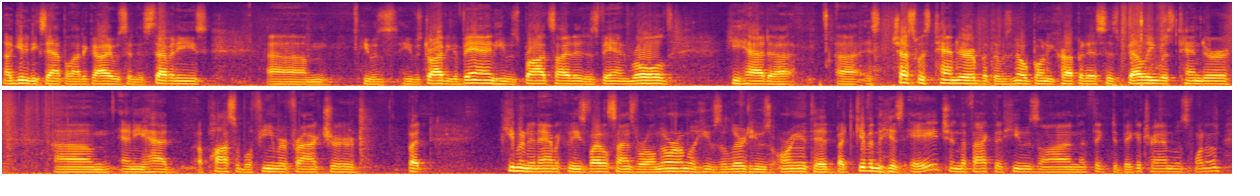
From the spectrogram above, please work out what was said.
I'll give you an example. I had a guy who was in his 70s. Um, he was he was driving a van. He was broadsided. His van rolled. He had a, uh, his chest was tender, but there was no bony crepitus. His belly was tender, um, and he had a possible femur fracture, but hemodynamically, his vital signs were all normal. He was alert, he was oriented, but given his age and the fact that he was on, I think dabigatran was one of them,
